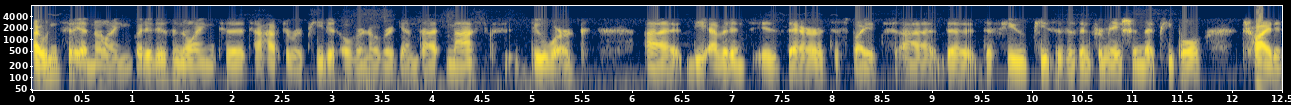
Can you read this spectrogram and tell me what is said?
I wouldn't say annoying, but it is annoying to to have to repeat it over and over again that masks do work. Uh, the evidence is there, despite uh, the the few pieces of information that people try to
